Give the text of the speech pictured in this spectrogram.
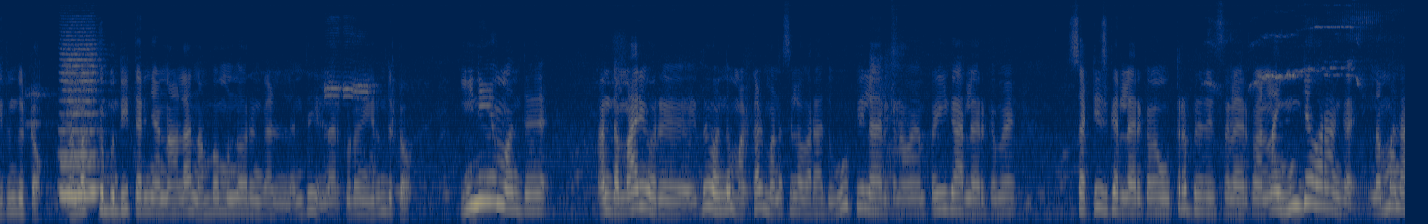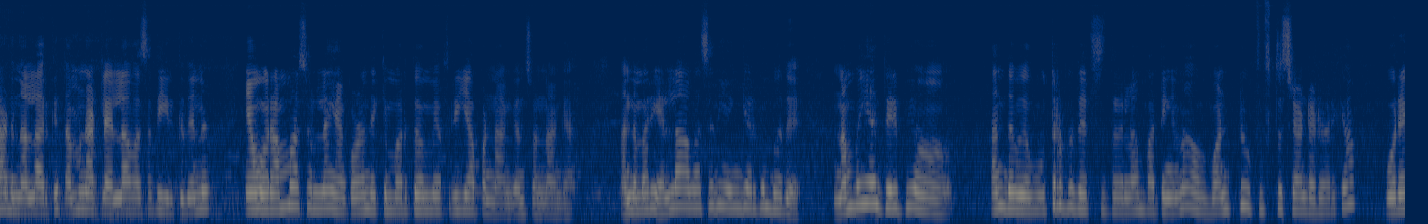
இருந்துட்டோம். நமக்கு புத்தி நாளாக நம்ம முன்னோருங்கள்லேருந்து எல்லாரு கூட இருந்துட்டோம். இனியும் வந்து அந்த மாதிரி ஒரு இது வந்து மக்கள் மனசில் வராது. ஊப்பியில் இருக்கிறவன் பீகாரில் இருக்கவன் சத்தீஸ்கரில் இருக்கவன் உத்தரப்பிரதேசத்தில் இருக்கவன்லாம் இங்கே வராங்க. நம்ம நாடு நல்லா இருக்குது தமிழ்நாட்டில் எல்லா வசதியும் இருக்குதுன்னு என் ஒரு அம்மா சொல்ல என் குழந்தைக்கு மருத்துவமே ஃப்ரீயாக பண்ணாங்கன்னு சொன்னாங்க. அந்த மாதிரி எல்லா வசதியும் இங்கே இருக்கும்போது நம்ம ஏன் திருப்பியும் அந்த உத்தரப்பிரதேசத்துலலாம் பார்த்தீங்கன்னா ஒன் டு ஃபிஃப்த் ஸ்டாண்டர்ட் வரைக்கும் ஒரே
